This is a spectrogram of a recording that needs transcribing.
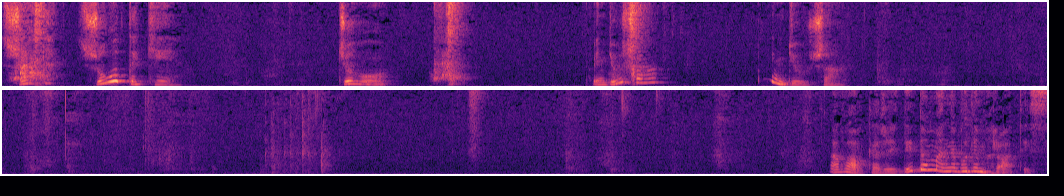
Що, та- що таке? Чого? Фендюша? Фендюша. А Вав каже, йди до мене будемо гратись.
